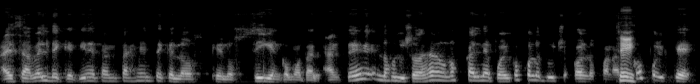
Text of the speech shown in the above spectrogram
al saber de que tiene tanta gente que los, que los siguen como tal. Antes los luchadores eran unos carnepuercos con los, con los fanáticos porque,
